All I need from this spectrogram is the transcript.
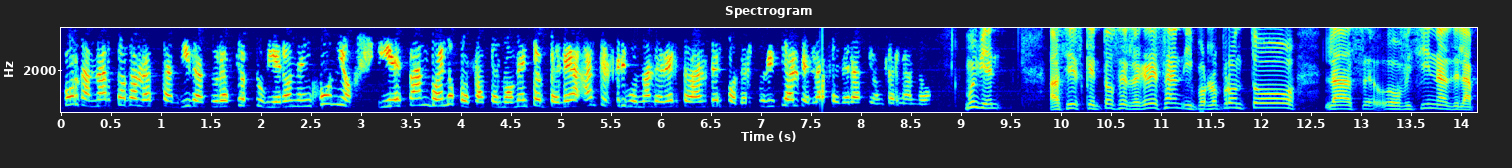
por ganar todas las candidaturas que obtuvieron en junio y están, bueno, pues hasta el momento en pelea ante el Tribunal Electoral del Poder Judicial de la Federación, Fernando. Muy bien. Así es que entonces regresan y por lo pronto las oficinas de la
